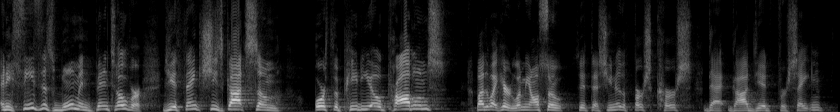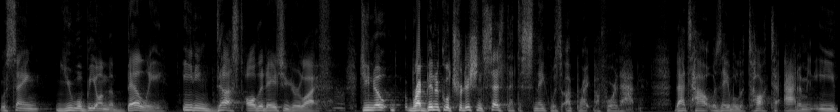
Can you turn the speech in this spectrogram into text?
and he sees this woman bent over. Do you think she's got some orthopedio problems? By the way, here, let me also get this. You know, the first curse that God did for Satan was saying, You will be on the belly eating dust all the days of your life. Do you know, rabbinical tradition says that the snake was upright before that. That's how it was able to talk to Adam and Eve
